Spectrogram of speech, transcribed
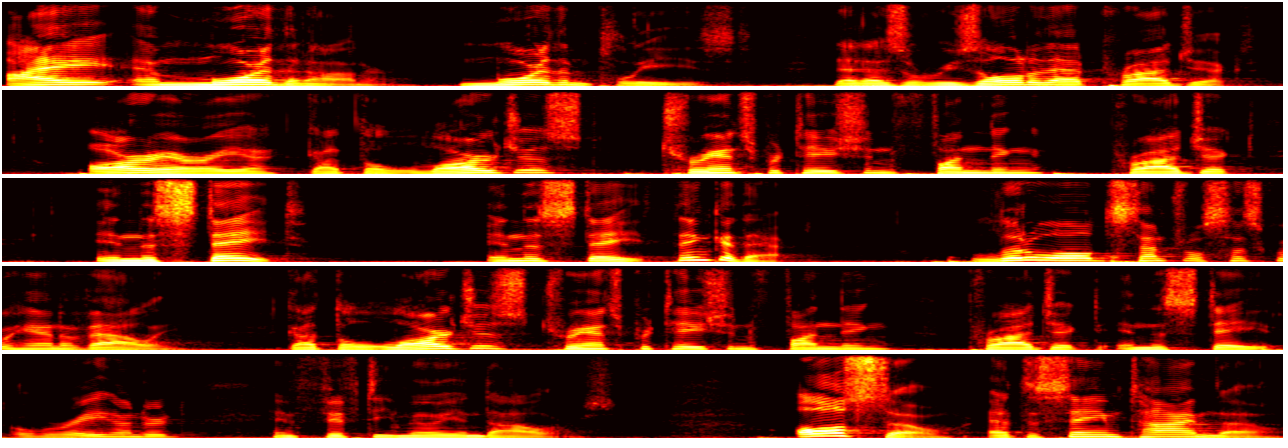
I am more than honored, more than pleased that as a result of that project, our area got the largest transportation funding project in the state. In the state. Think of that. Little old central Susquehanna Valley got the largest transportation funding project in the state, over $850 million. Also, at the same time, though,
